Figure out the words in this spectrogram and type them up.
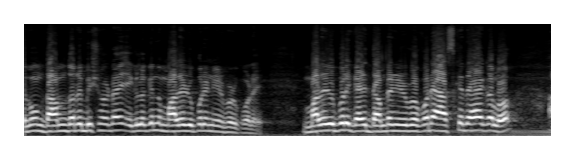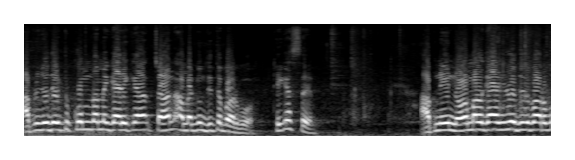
এবং দাম দরের বিষয়টা, এগুলো কিন্তু মালের উপরে নির্ভর করে। মালের উপরে গাড়ির দামটা নির্ভর করে। আজকে দেখা গেল, আপনি যদি একটু কম দামে গাড়ি চান, আমরা কিন্তু দিতে পারব। ঠিক আছে? আপনি নর্মাল গাড়িগুলো দিতে পারব।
